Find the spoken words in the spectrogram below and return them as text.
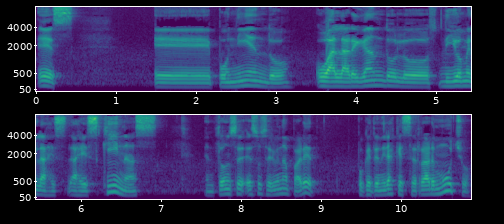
es eh, poniendo o alargando los diomes, las, esquinas, entonces eso sería una pared, porque tendrías que cerrar mucho.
